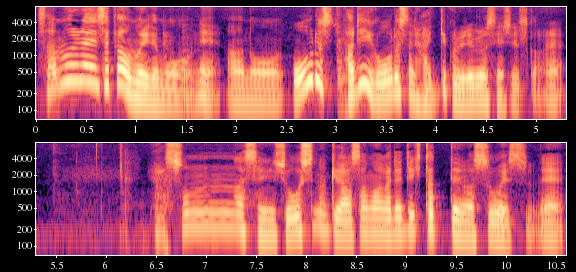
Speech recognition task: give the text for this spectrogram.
侍ジャパンは無理でもね、あの、オールス、パリーグオールスターに入ってくるレベルの選手ですからね。いや、そんな選手を押しのけ浅間が出てきたっていうのはすごいですよね。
